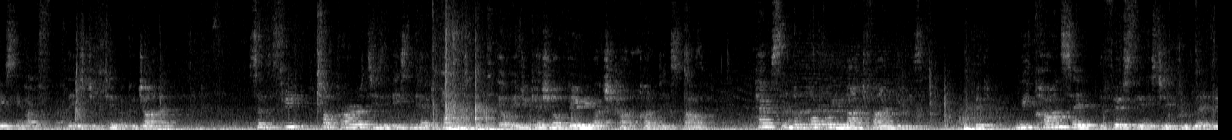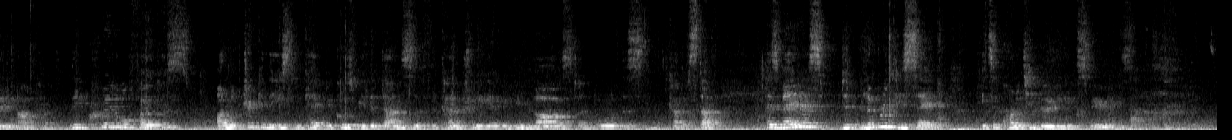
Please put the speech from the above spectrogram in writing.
blessing of the SG Themba Kojana. So the three top priorities of the Eastern Cape Department of Education are very much context bound. Perhaps in the Limpopo you might find these, but we can't say the first thing is to improve learning outcomes. The incredible focus on matric in the Eastern Cape because we're the dunce of the country and we've been last and all of this kind of stuff has made us deliberately say it's a quality learning experience.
